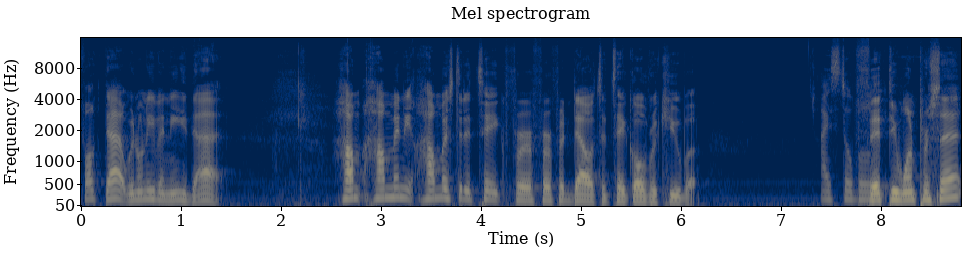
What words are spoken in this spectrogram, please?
fuck that. We don't even need that. How, how many how much did it take for for fidel to take over cuba? I still believe 51%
